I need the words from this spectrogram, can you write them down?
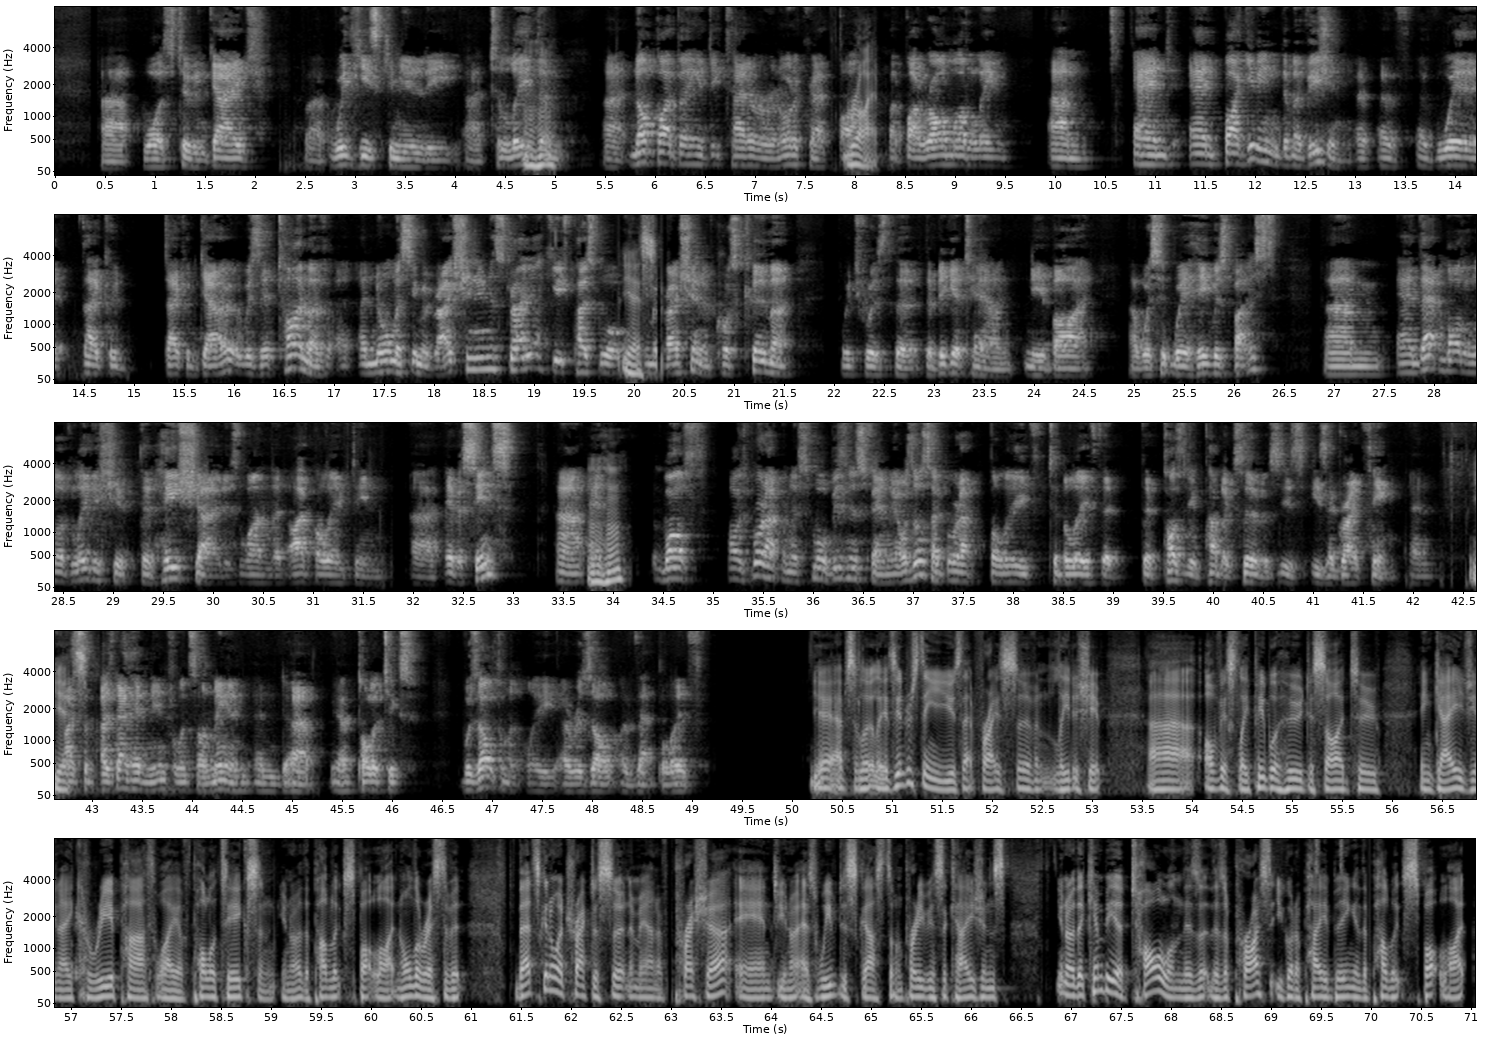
uh, was to engage uh, with his community, uh, to lead mm-hmm. them, uh, not by being a dictator or an autocrat, by, right. but by role modeling, um, and and by giving them a vision of, of, of, where they could they could go. It was a time of enormous immigration in Australia, huge post-war yes. immigration. Of course, Cooma which was the, the bigger town nearby, uh, was where he was based. Um, and that model of leadership that he showed is one that I've believed in uh, ever since. Uh, mm-hmm. And whilst I was brought up in a small business family, I was also brought up believe to believe that that positive public service is is a great thing, and yes. I suppose that had an influence on me. And, and uh, you know, politics was ultimately a result of that belief. Yeah, absolutely. It's interesting you use that phrase servant leadership. Uh, obviously, people who decide to engage in a career pathway of politics and, you know, the public spotlight and all the rest of it, that's going to attract a certain amount of pressure. And, you know, as we've discussed on previous occasions, you know, there can be a toll and there's a, there's a price that you've got to pay being in the public spotlight.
